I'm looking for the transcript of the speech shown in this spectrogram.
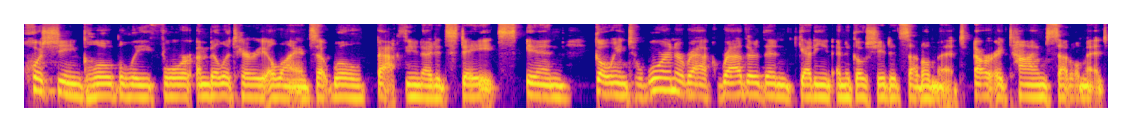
pushing globally for a military alliance that will back the United States in going to war in Iraq rather than getting a negotiated settlement or a time settlement.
